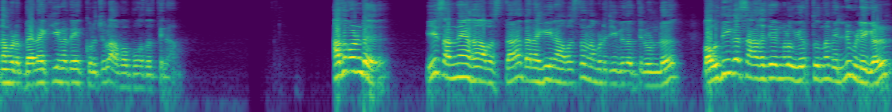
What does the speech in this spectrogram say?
നമ്മുടെ ബലഹീനതയെക്കുറിച്ചുള്ള അവബോധത്തിലാണ്. അതുകൊണ്ട് ഈ സന്ദേഹാവസ്ഥ ബലഹീനാവസ്ഥ നമ്മുടെ ജീവിതത്തിലുണ്ട്. ഭൗതിക സാഹചര്യങ്ങൾ ഉയർത്തുന്ന വെല്ലുവിളികൾ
